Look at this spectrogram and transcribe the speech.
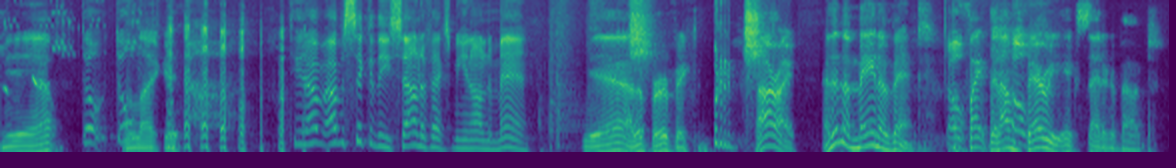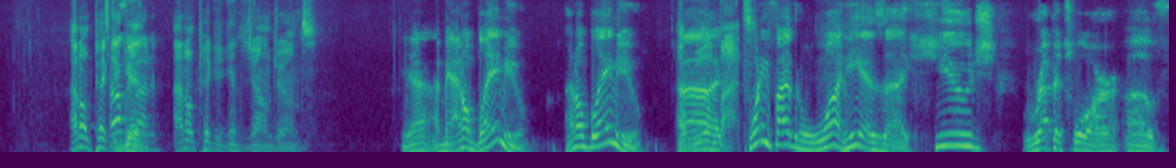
Yeah, don't I don't, like it. dude. I'm, I'm sick of these sound effects being on demand. Yeah, they're perfect. All right, and then the main event, Oh. a fight that I'm Oh. very excited about. I don't pick Talk against. about him. I don't pick against Jon Jones. Yeah, I mean, I don't blame you. I don't blame you. I will Uh, not. 25 and 1. He has a huge repertoire of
